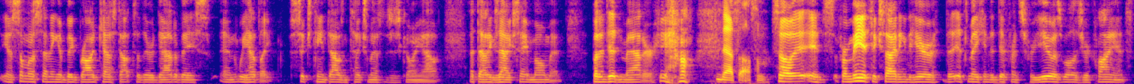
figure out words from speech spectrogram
you know, someone was sending a big broadcast out to their database and we had like 16,000 text messages going out at that exact same moment. but it didn't matter. You know, That's awesome. so it's for me, it's exciting to hear that it's making a difference for you as well as your clients.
